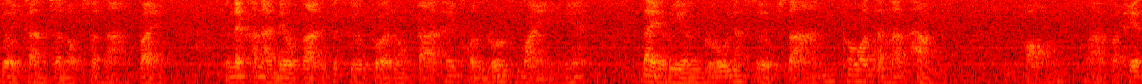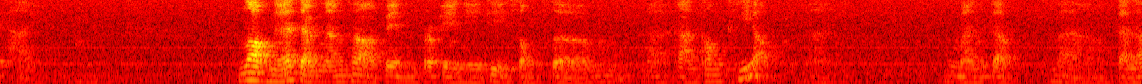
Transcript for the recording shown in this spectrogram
โดยการสนุกสนานไป ในขณะเดียวกันก็คือเปิดโอกาสให้คนรุ่นใหม่เนี่ยได้เรียนรู้และสืบสารพระวัฒนธรรมของประเทศไทย นอกเหนือจากนั้นก็เป็นประเพณีที่ส่งเสริมการท่องเที่ยวเหมือนกับแต่ละ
